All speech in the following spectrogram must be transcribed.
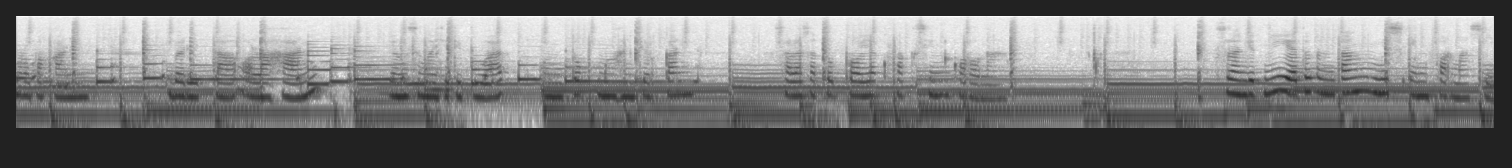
merupakan berita olahan yang sengaja dibuat untuk menghancurkan salah satu proyek vaksin corona. Selanjutnya yaitu tentang misinformasi.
